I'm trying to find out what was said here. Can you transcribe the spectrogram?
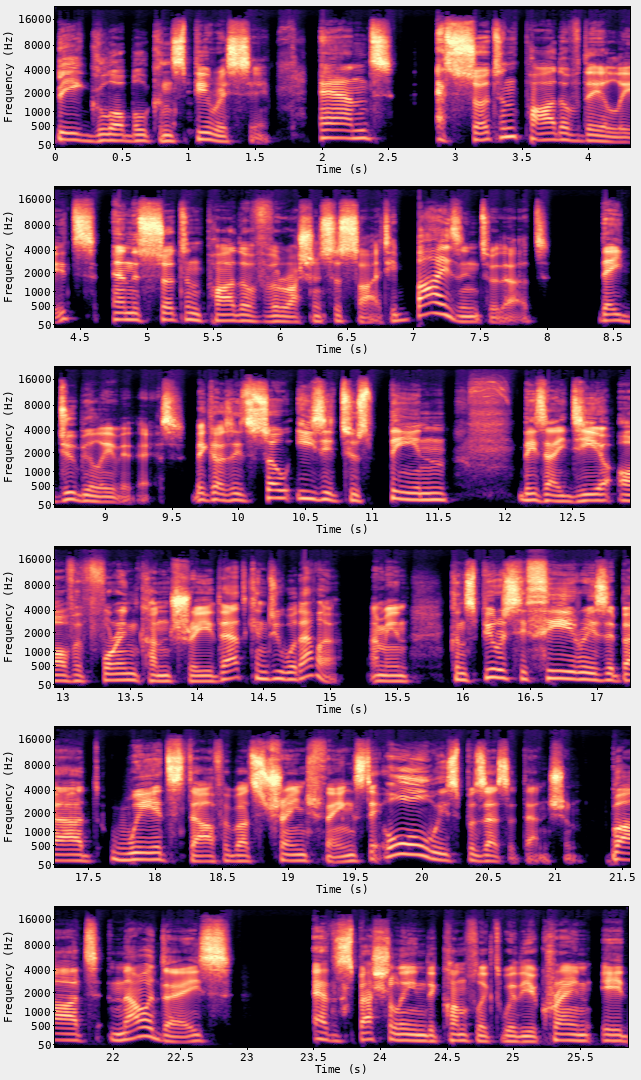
big global conspiracy. And a certain part of the elites and a certain part of the Russian society buys into that they do believe it is because it's so easy to spin this idea of a foreign country that can do whatever. I mean, conspiracy theories about weird stuff, about strange things, they always possess attention. But nowadays, and especially in the conflict with Ukraine, it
